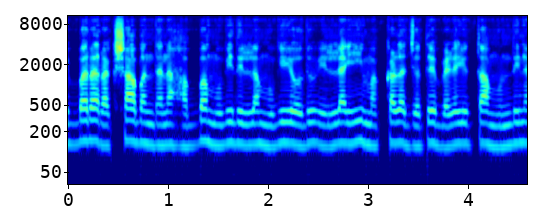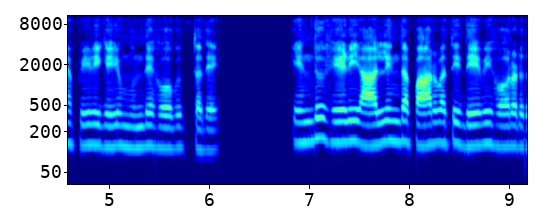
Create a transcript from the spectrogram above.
ಇಬ್ಬರ ರಕ್ಷಾಬಂಧನ ಹಬ್ಬ ಮುಗಿದಿಲ್ಲ ಮುಗಿಯೋದು ಇಲ್ಲ, ಈ ಮಕ್ಕಳ ಜೊತೆ ಬೆಳೆಯುತ್ತಾ ಮುಂದಿನ ಪೀಳಿಗೆಯು ಮುಂದೆ ಹೋಗುತ್ತದೆ ಎಂದು ಹೇಳಿ ಅಲ್ಲಿಂದ ಪಾರ್ವತಿ ದೇವಿ ಹೊರಡು.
